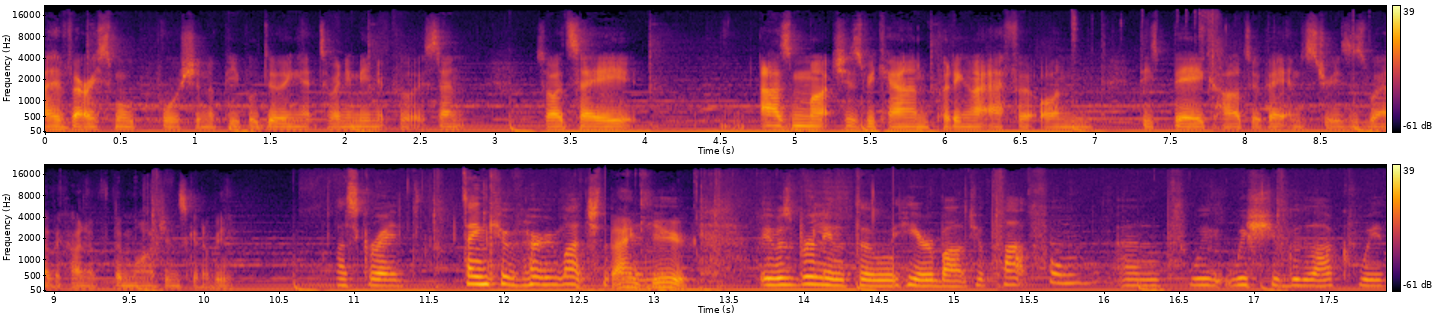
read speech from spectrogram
a very small proportion of people doing it to any meaningful extent. So I'd say as much as we can, putting our effort on these big hard to abate industries is where the kind of the margin's going to be. That's great. Thank you very much. Thank you. It was brilliant to hear about your platform and we wish you good luck with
